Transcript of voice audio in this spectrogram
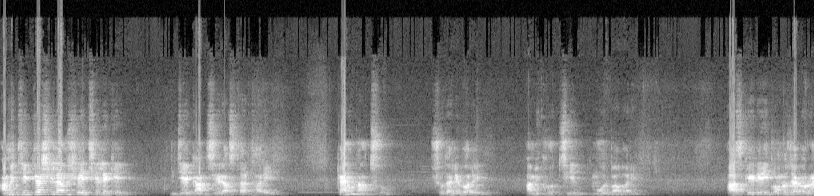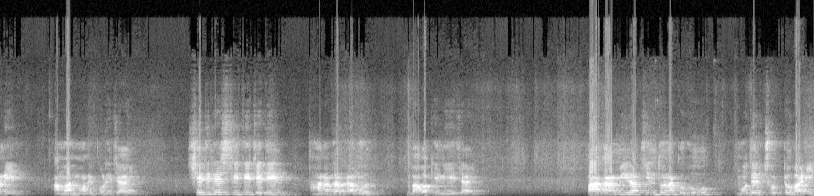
আমি জিজ্ঞাসিলাম সেই ছেলেকে যে কাঁদছে রাস্তার ধারে, কেন কাঁদছো? সুধালে বলে, আমি খুঁজছি মোর বাবারে। আজকের এই গণজাগরণে আমার মনে পড়ে যায়, সেদিনের স্মৃতি যেদিন হানাদাররা মোর বাবাকে নিয়ে যায়। পাকা মীরা চিন্ত না কভু, মোদের ছোট্ট বাড়ি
